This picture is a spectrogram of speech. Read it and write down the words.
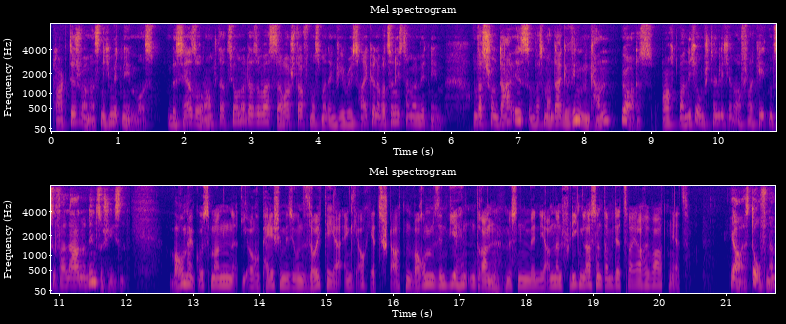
praktisch, weil man es nicht mitnehmen muss. Bisher so Raumstation oder sowas, Sauerstoff muss man irgendwie recyceln, aber zunächst einmal mitnehmen. Und was schon da ist und was man da gewinnen kann, ja, das braucht man nicht umständlich auf Raketen zu verladen und hinzuschießen. Warum, Herr Gussmann, die europäische Mission sollte ja eigentlich auch jetzt starten. Warum sind wir hinten dran? Müssen wir die anderen fliegen lassen und dann wieder zwei Jahre warten jetzt? Ja, ist doof, ne?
